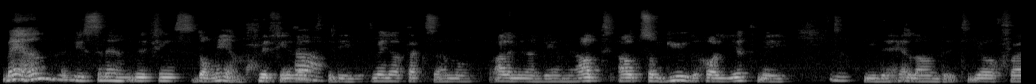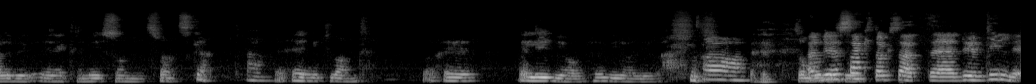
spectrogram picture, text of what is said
Men visserligen, det finns domän, det finns ja. allt i livet. Men jag är tacksam och alla mina vänner, allt, allt som Gud har gett mig mm. i det här landet. Jag själv räknar mig som en svenska. Ja. Det här är mitt land. Här, här lever jag, här vill jag leva. Ja. ja du har sagt också att uh, du vill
